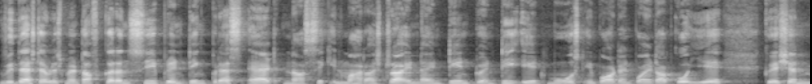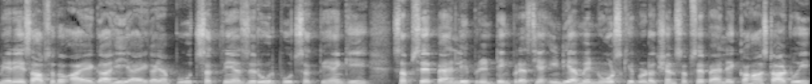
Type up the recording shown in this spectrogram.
with the establishment of currency printing press at Nasik in Maharashtra in 1928 most important point आपको ये क्वेश्चन मेरे हिसाब से तो आएगा ही आएगा या पूछ सकते हैं, ज़रूर पूछ सकते हैं कि सबसे पहली प्रिंटिंग प्रेस या इंडिया में नोट्स की प्रोडक्शन सबसे पहले कहाँ स्टार्ट हुई?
